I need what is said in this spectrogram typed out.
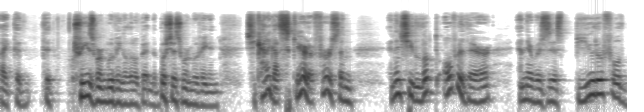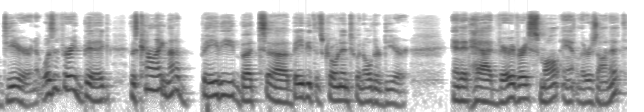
Like the, the trees were moving a little bit and the bushes were moving. And she kind of got scared at first. And, and then she looked over there and there was this beautiful deer. And it wasn't very big. It was kind of like not a baby, but a baby that's grown into an older deer. And it had very, very small antlers on it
